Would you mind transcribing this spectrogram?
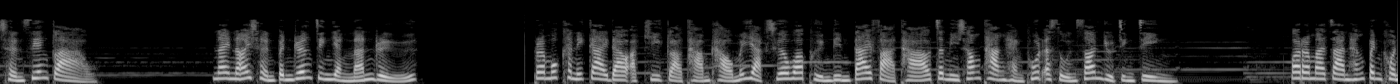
เฉินเซี่ยงกล่าวนายน้อยเฉินเป็นเรื่องจริงอย่างนั้นหรือ ประมุขคณิกายดาวอัคคีกล่าวถามเขาไม่อยากเชื่อว่าผืนดินใต้ฝ่าเท้าจะมีช่องทางแห่งพูดอสูรซ่อนอยู่จริง ๆ ปรมาจารย์ทั้งเป็นคน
